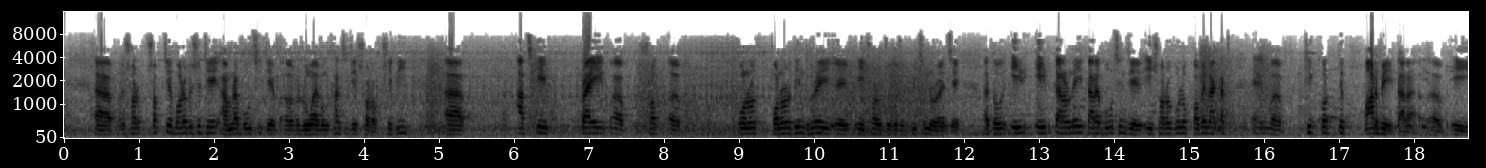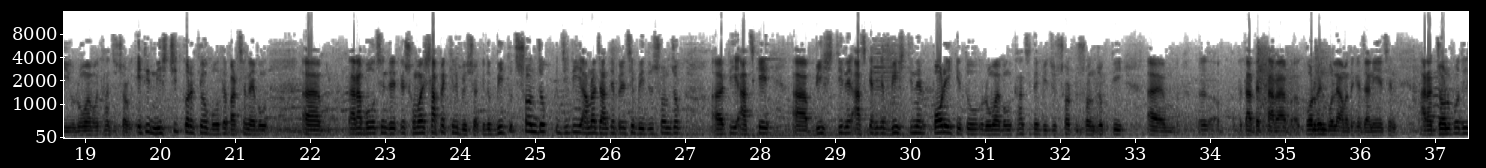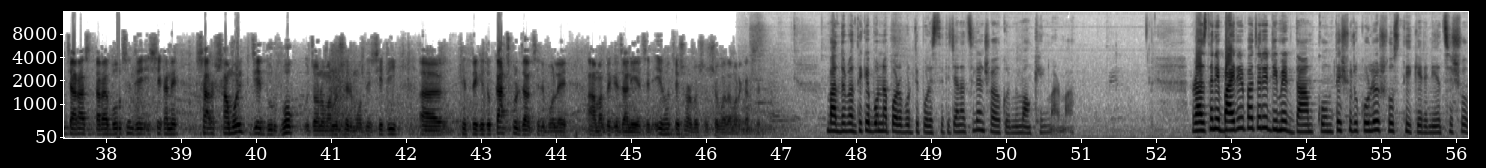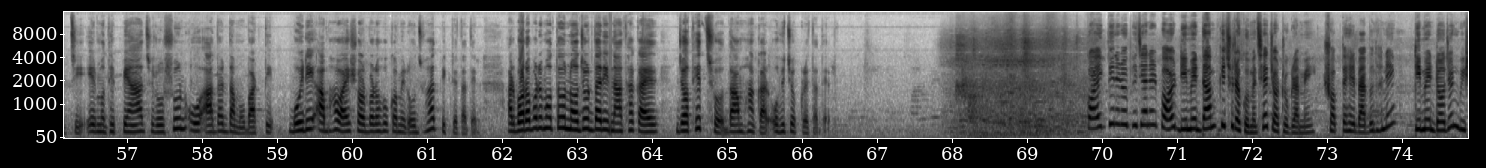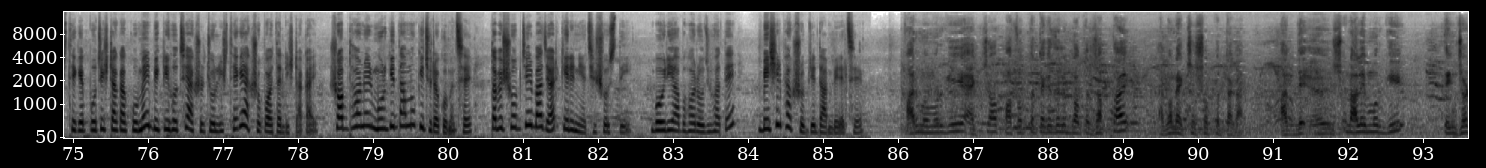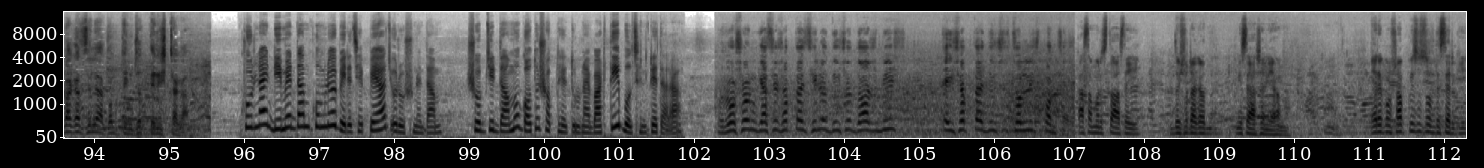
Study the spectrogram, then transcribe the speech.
সবচেয়ে বড় বিষয় যে আমরা বলছি যে রুমা এবং থানচি যে সড়ক, সেটি আজকে প্রায় সব পনেরো পনেরো দিন ধরে এই সড়ক যোগাযোগ বিচ্ছিন্ন রয়েছে। তো এই এর কারণেই তারা বলছেন যে এই সড়কগুলো কবে আহ, ঠিক করতে পারবে তারা এই রোমা থানচি সড়ক এটি নিশ্চিত করে কেউ বলতে পারছে না এবং তারা বলছেন যে এটি সময় সাপেক্ষের বিষয়। কিন্তু বিদ্যুৎ সংযোগ যেটি আমরা জানতে পেরেছি, বিদ্যুৎ সংযোগটি আজকে বিশ দিনের, আজকে থেকে বিশ দিনের পরেই কিন্তু রোমা এবং থানচিতে বিদ্যুৎ সংযোগটি তাদের তারা করবেন বলে আমাদেরকে জানিয়েছেন। আর জনপ্রতিনিধি যারা আছে তারা বলছেন যে সেখানে সাময়িক যে দুর্ভোগ জনমানুষের মধ্যে সেটি ক্ষেত্রে কিন্তু কাজ করে যাচ্ছেন বলে আমাদেরকে জানিয়েছেন। এই হচ্ছে সর্বশেষ সংবাদ আমার কাছে। বান্দরবান থেকে বন্যা পরবর্তী পরিস্থিতি জানাচ্ছিলেন সহকর্মী মংখিং মার্মা। রাজধানী বাইরের বাজারে ডিমের দাম কমতে শুরু করলেও স্বস্তি কেড়ে নিয়েছে সবজি। এর মধ্যে পেঁয়াজ, রসুন ও আদার দামও বাড়তি। বৈরি আবহাওয়ায় সরবরাহ কমের অজুহাত বিক্রেতাদের। আর বরাবরের মতো নজরদারি না থাকায় যথেচ্ছ দাম হাঁকার অভিযোগ ক্রেতাদের। কয়েকদিনের অভিযানের পর ডিমের দাম কিছুটা কমেছে চট্টগ্রামে। সপ্তাহের ব্যবধানে ডিমের ডজন বিশ থেকে পঁচিশ টাকা কমে বিক্রি হচ্ছে একশো চল্লিশ থেকে একশো পঁয়তাল্লিশ টাকায়। সব ধরনের মুরগির দামও কিছুটা কমেছে তবে সবজির বাজার কেড়ে নিয়েছে স্বস্তি। বৈরী আবহাওয়ার অজুহাতে বেশিরভাগ সবজির দাম বেড়েছে। ফার্ম মুরগি একশো পঁচাত্তর টাকা ছিল গত সপ্তাহে এখন একশো সত্তর টাকা। আর সোনালী মুরগি তিনশো টাকা ছিল এখন তিনশো তিরিশ টাকা। খুলনায় ডিমের দাম কমলেও বেড়েছে পেঁয়াজ ও রসুনের দাম। সবজির দামও গত সপ্তাহের তুলনায় বাড়তি বলছেন ক্রেতারা। রসুন গ্যাসের সপ্তাহে ছিল দুইশো দশ বিশ এই সপ্তাহে দুইশো চল্লিশ পঞ্চাশ। কাঁচামরিচ তো আছেই দুশো টাকার নিচে আসেনি এখনও। এরকম সব কিছু চলতেছে আর কি।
